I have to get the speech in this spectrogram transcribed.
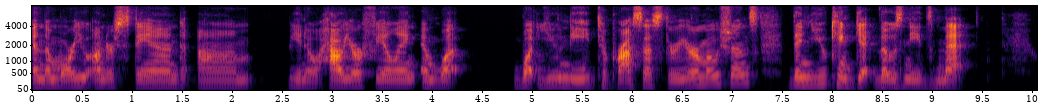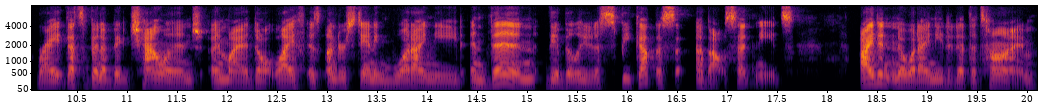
and the more you understand um, you know how you're feeling and what what you need to process through your emotions, then you can get those needs met. Right? That's been a big challenge in my adult life is understanding what I need and then the ability to speak up about said needs. I didn't know what I needed at the time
